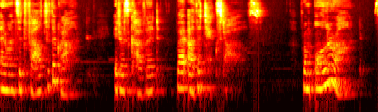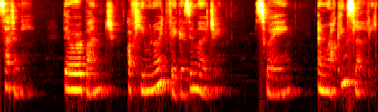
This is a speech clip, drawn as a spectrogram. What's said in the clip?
and once it fell to the ground, it was covered by other textiles. From all around, suddenly, there were a bunch of humanoid figures emerging, swaying and rocking slowly,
